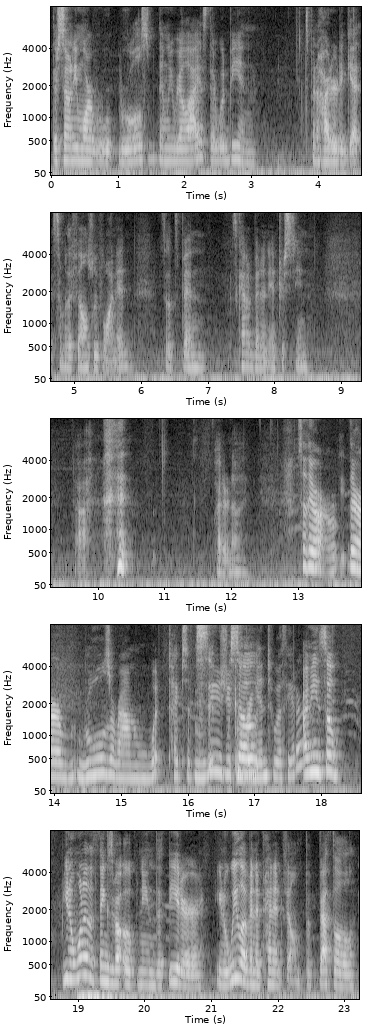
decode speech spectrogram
there's so many more r- rules than we realized there would be, and it's been harder to get some of the films we've wanted. So it's been, it's kind of been an interesting, uh, I don't know. So there are there are rules around what types of movies you can so- bring into a theater. I mean, so you know, one of the things about opening the theater, you know, we love independent film, but Bethel,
